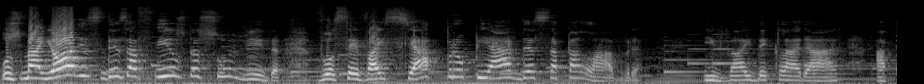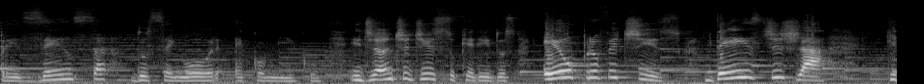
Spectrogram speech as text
os maiores desafios da sua vida, você vai se apropriar dessa palavra e vai declarar: a presença do Senhor é comigo. E diante disso, queridos, eu profetizo desde já que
